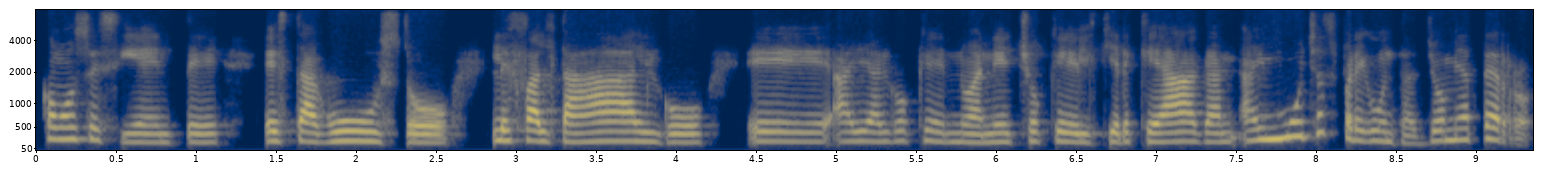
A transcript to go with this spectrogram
cómo se siente, está a gusto, le falta algo, eh, hay algo que no han hecho que él quiere que hagan. Hay muchas preguntas, yo me aterro.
